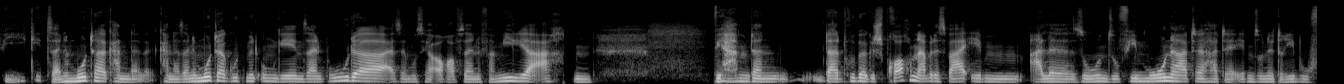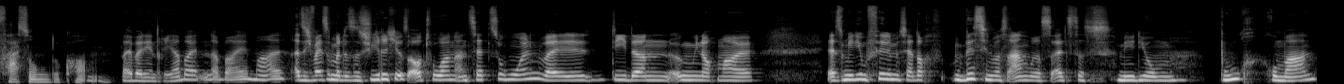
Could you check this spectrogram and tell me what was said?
wie geht seine Mutter, kann da, kann da seine Mutter gut mit umgehen, sein Bruder, also er muss ja auch auf seine Familie achten. Wir haben dann darüber gesprochen, aber das war eben alle so und so viele Monate hat er eben so eine Drehbuchfassung bekommen. Weil bei den Dreharbeiten dabei mal? Also ich weiß immer, dass es schwierig ist, Autoren ans Set zu holen, weil die dann irgendwie noch mal das Medium Film ist ja doch ein bisschen was anderes als das Medium Buch, Roman.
